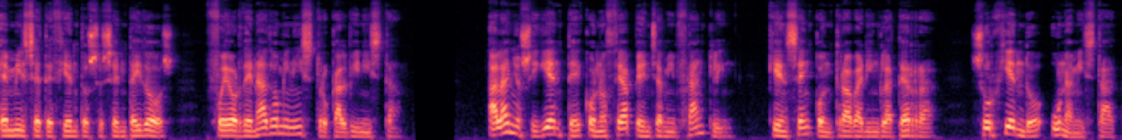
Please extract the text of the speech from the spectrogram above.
En 1762 fue ordenado ministro calvinista. Al año siguiente conoce a Benjamin Franklin, quien se encontraba en Inglaterra, surgiendo una amistad.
